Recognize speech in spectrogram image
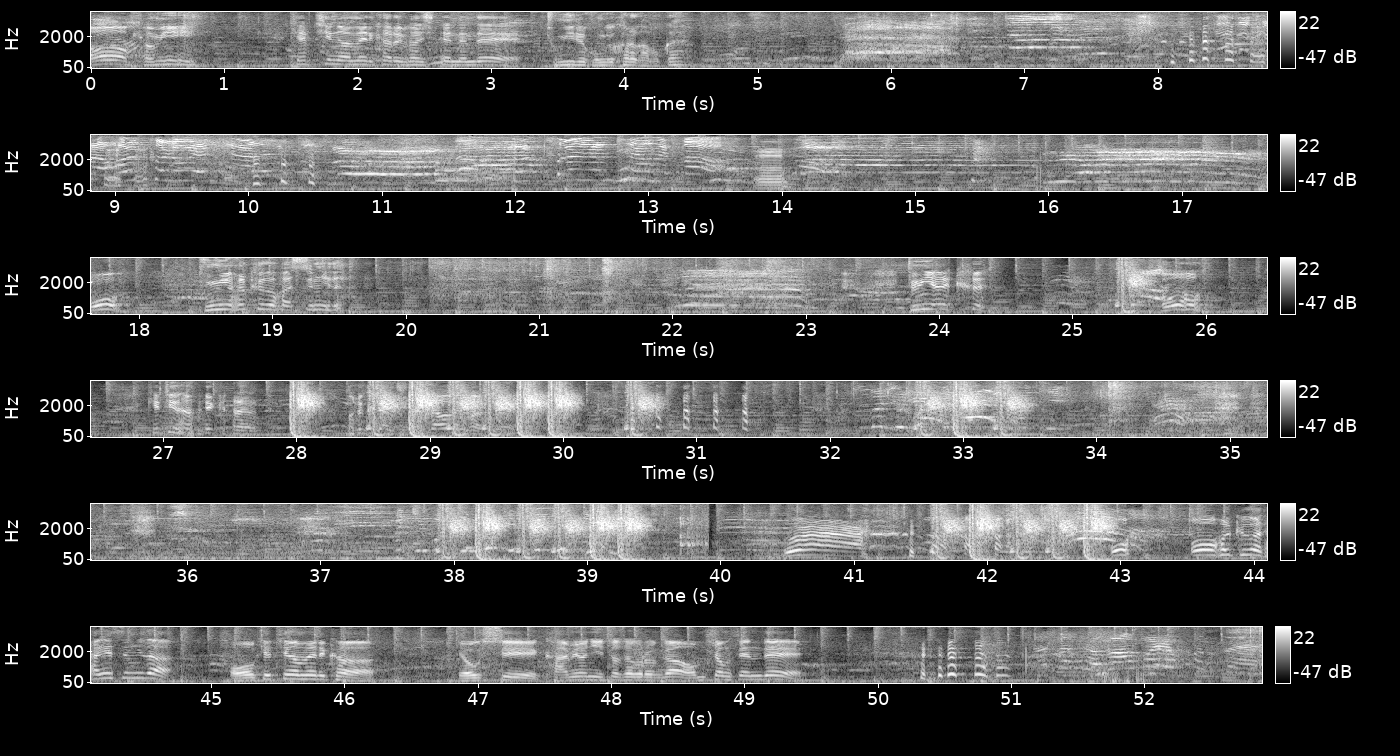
어 겸이 캡틴 아메리카로 변신했는데 종이를 공격하러 가볼까요? 어. 오 둥이 헐크가 왔습니다. 둥이 헐크. 오 캡틴 아메리카랑 헐크랑 진짜 싸우는 것같 오, 오, 헐크가 당했습니다. 어, 캡틴 아메리카. 역시 가면이 있어서 그런가 엄청 센데.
